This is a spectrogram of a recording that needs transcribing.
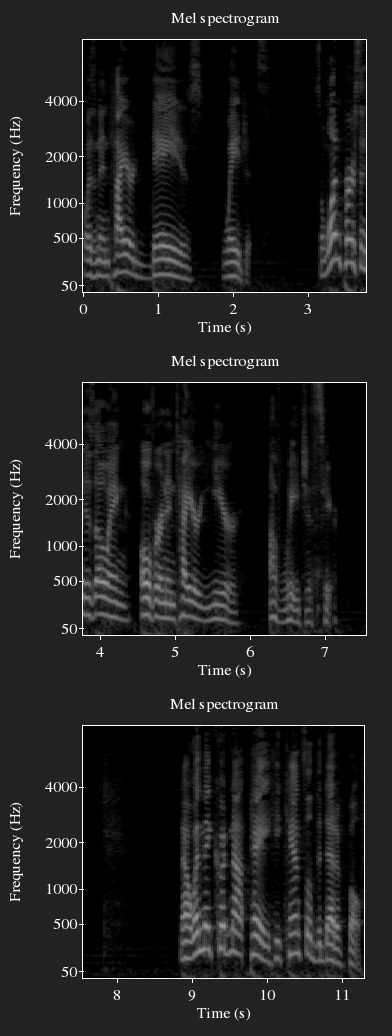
was an entire day's wages. So one person is owing over an entire year of wages here. Now, when they could not pay, he canceled the debt of both.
